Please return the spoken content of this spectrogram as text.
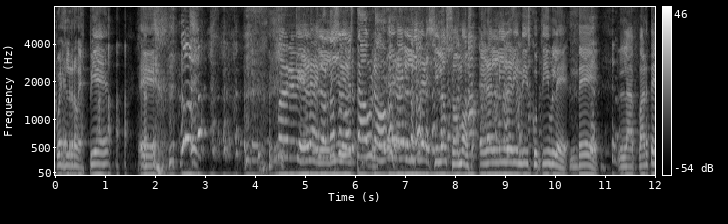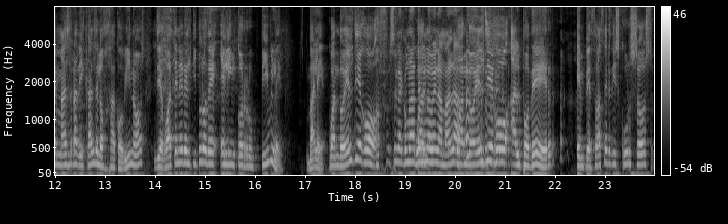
Pues el Robespierre. eh, Madre mía, era el los dos líder- somos Tauro. Era el líder, sí lo somos. Era el líder indiscutible de la parte más radical de los jacobinos. Llegó a tener el título de El Incorruptible. Vale, cuando él llegó. Suena como una Cuando- telenovela mala. Cuando él llegó al poder, empezó a hacer discursos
